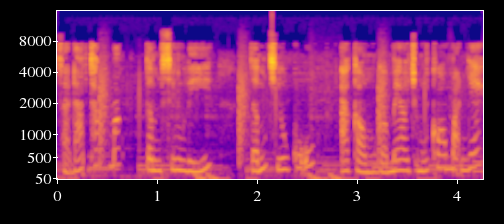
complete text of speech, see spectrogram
giải đáp thắc mắc, tâm sinh lý, tấm chiếu cũ, a gmail.com bạn nhé.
